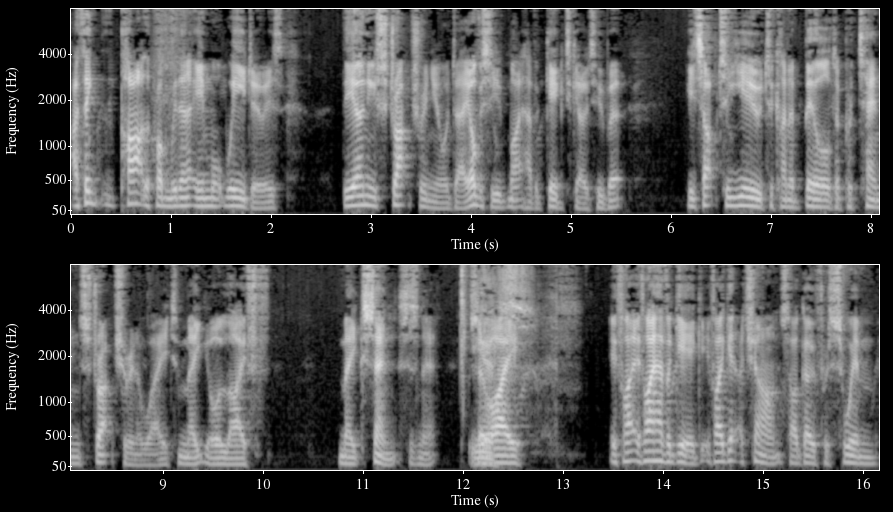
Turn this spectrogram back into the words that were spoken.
I think part of the problem with in what we do is the only structure in your day. Obviously, you might have a gig to go to, but it's up to you to kind of build a pretend structure in a way to make your life make sense, isn't it? So Yes. I, if I if I have a gig, if I get a chance, I'll go for a swim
